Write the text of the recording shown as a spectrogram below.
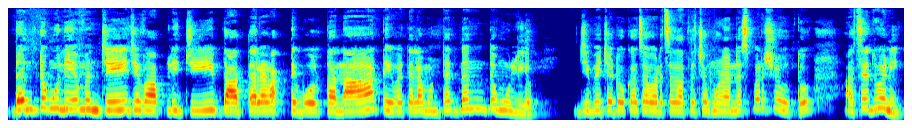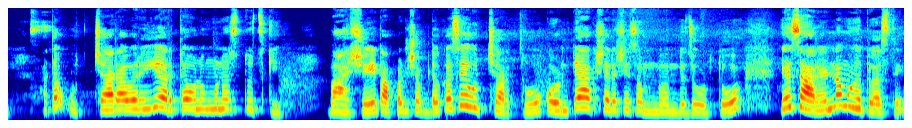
दंतमुलीय म्हणजे जेव्हा आपली जीभ दाताला लागते बोलताना तेव्हा त्याला म्हणतात दंतमुलीय जिभेच्या टोकाचा वरचा दाताच्या मुळांना स्पर्श होतो असे ध्वनी. आता उच्चारावरही अर्थ अवलंबून असतोच की. भाषेत आपण शब्द कसे उच्चारतो कोणत्या अक्षराशी संबंध जोडतो या साऱ्यांना महत्त्व असते.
